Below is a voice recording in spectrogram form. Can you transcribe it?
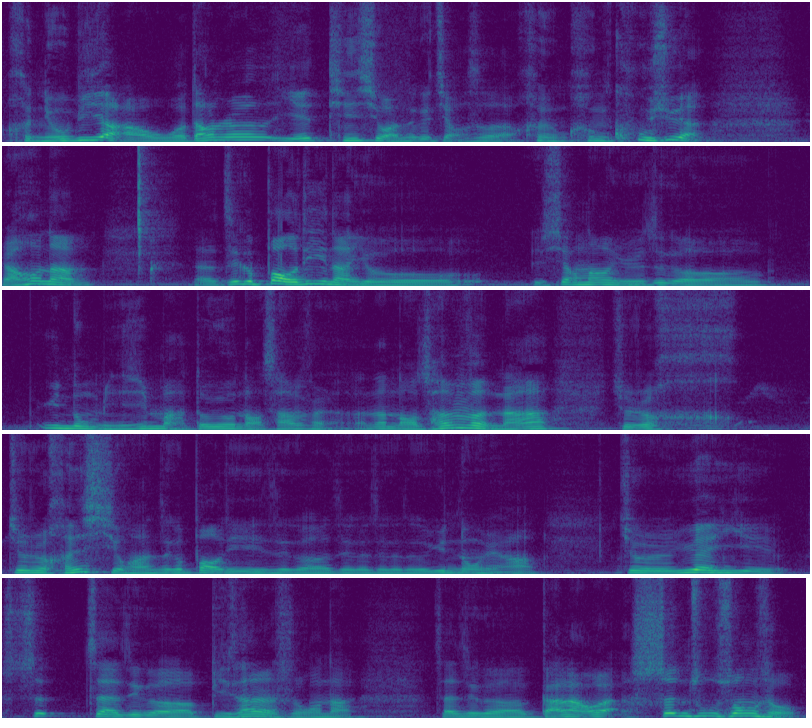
很牛逼啊！我当时也挺喜欢这个角色的，很很酷炫。然后呢，呃，这个暴弟呢有相当于这个运动明星嘛，都有脑残粉。那脑残粉呢，就是很就是很喜欢这个暴弟这个这个这个这个运动员啊，就是愿意是在这个比赛的时候呢，在这个橄榄外伸出双手，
